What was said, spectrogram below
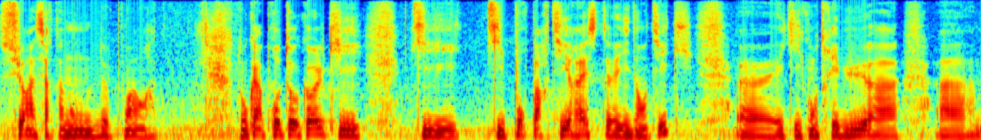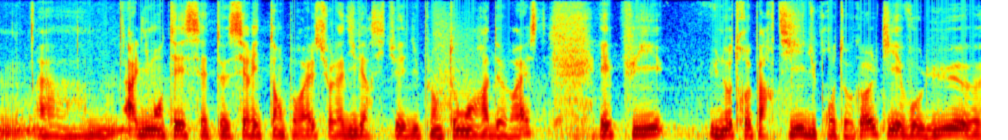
sur un certain nombre de points en rade. Donc un protocole qui, pour partie reste identique euh, et qui contribue à, alimenter cette série de temporels sur la diversité du plancton en rade de Brest. Et puis une autre partie du protocole qui évolue euh,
